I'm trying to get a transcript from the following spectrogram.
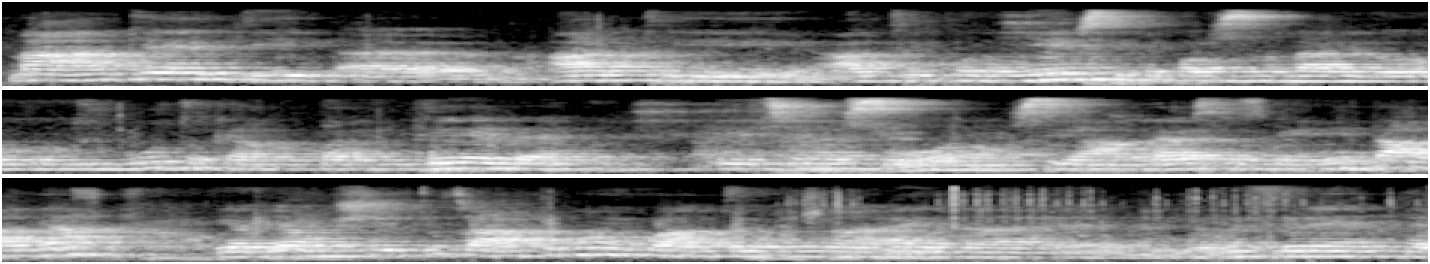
ma anche di eh, altri, altri economisti che possono dare il loro contributo, che hanno parentele e ce ne sono, sia all'estero che in Italia e abbiamo scelto Giacomo in quanto è il, il referente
